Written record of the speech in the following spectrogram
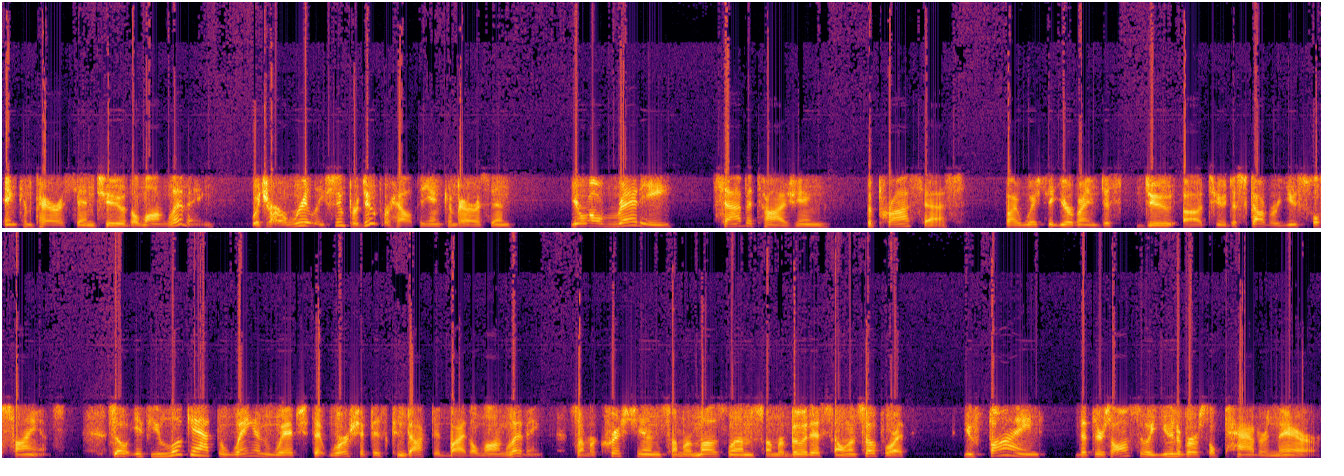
in comparison to the long living, which are really super duper healthy in comparison, you're already sabotaging the process by which that you're going to do uh, to discover useful science. So if you look at the way in which that worship is conducted by the long living, some are Christian, some are Muslim, some are Buddhist, so on and so forth, you find that there's also a universal pattern there.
